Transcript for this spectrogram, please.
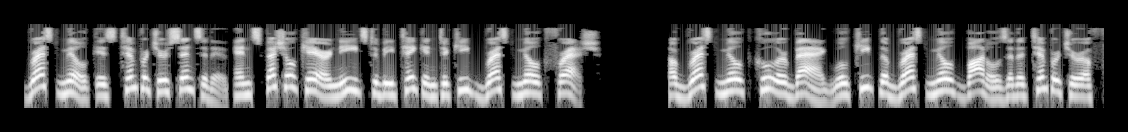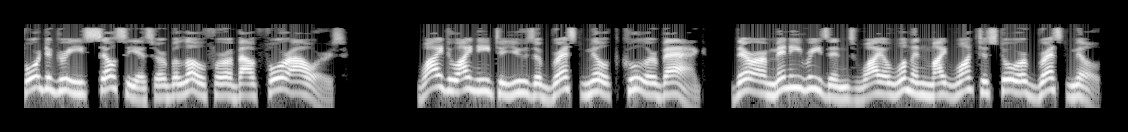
Breast milk is temperature sensitive, and special care needs to be taken to keep breast milk fresh. A breast milk cooler bag will keep the breast milk bottles at a temperature of 4 degrees Celsius or below for about 4 hours. Why do I need to use a breast milk cooler bag? There are many reasons why a woman might want to store breast milk.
